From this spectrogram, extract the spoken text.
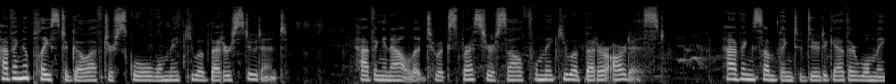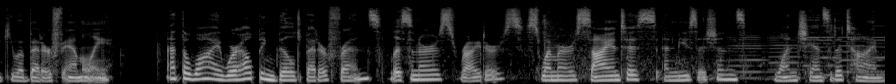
Having a place to go after school will make you a better student. Having an outlet to express yourself will make you a better artist. Having something to do together will make you a better family. At the Y, we're helping build better friends, listeners, writers, swimmers, scientists, and musicians, one chance at a time.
